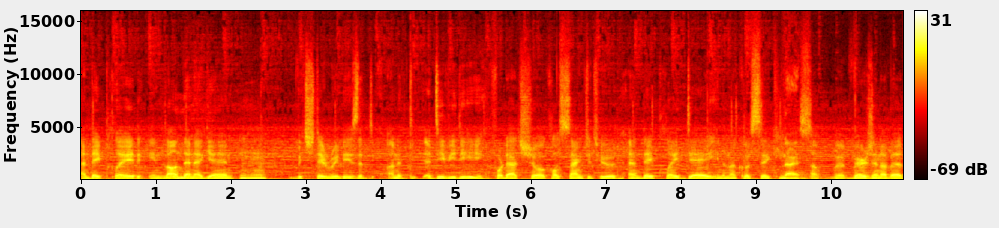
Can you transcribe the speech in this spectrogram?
and they played in London again which they released on a, a DVD for that show called Sanctitude and they played Day in an acoustic Nice. uh, version of it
